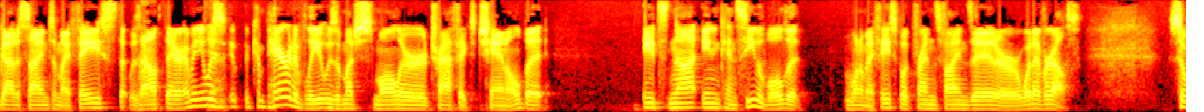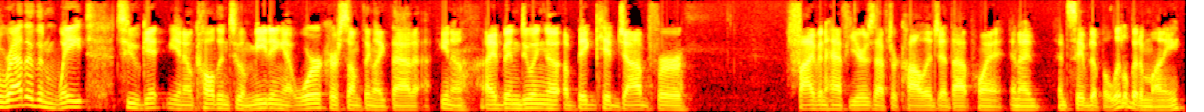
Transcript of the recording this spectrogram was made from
got assigned to my face that was out there. I mean, it was it- comparatively, it was a much smaller trafficked channel, but it's not inconceivable that one of my Facebook friends finds it or whatever else. So rather than wait to get, you know, called into a meeting at work or something like that, you know, I had been doing a, a big kid job for five and a half years after college at that point, and I had saved up a little bit of money.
